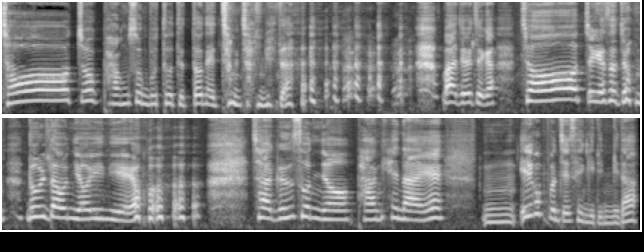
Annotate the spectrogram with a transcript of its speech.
저쪽 방송부터 듣던 애청자입니다. 맞아요. 제가 저쪽에서 좀 놀다 온 여인이에요. 작은 손녀 방혜나의 음, 일곱 번째 생일입니다.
